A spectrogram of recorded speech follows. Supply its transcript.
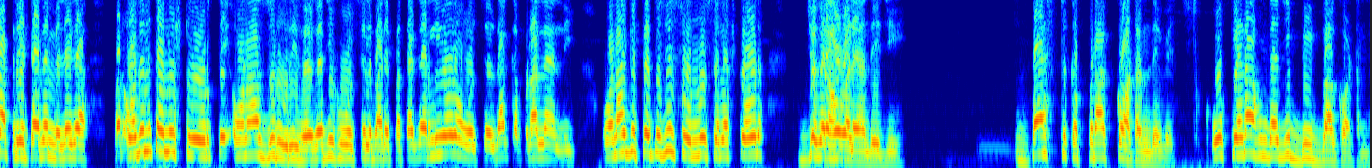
ਘੱਟ ਰੇਟਾਂ ਤੇ ਮਿਲੇਗਾ। ਪਰ ਉਹਦੇ ਲਈ ਤੁਹਾਨੂੰ ਸਟੋਰ ਤੇ ਆਉਣਾ ਜ਼ਰੂਰੀ ਹੋਏਗਾ ਜੀ ਹੋਲਸੇਲ ਬਾਰੇ ਪਤਾ ਕਰ ਲਈ ਔਰ ਹੋਲਸੇਲ ਦਾ ਕੱਪੜਾ ਲੈਣ ਲਈ। ਆਉਣਾ ਕਿੱਥੇ ਤੁਸੀਂ? ਸੋਨੂ ਸਿਲਕ ਸਟੋਰ ਜਗਰਾਓ ਵਾਲਿਆਂ ਦੇ ਜੀ। ਬੈਸਟ ਕੱਪੜਾ ਕਾਟਨ ਦੇ ਵਿੱਚ। ਉਹ ਕਿਹੜਾ ਹੁੰਦਾ ਜੀ? ਬੀਬਾ ਕਾਟਨ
